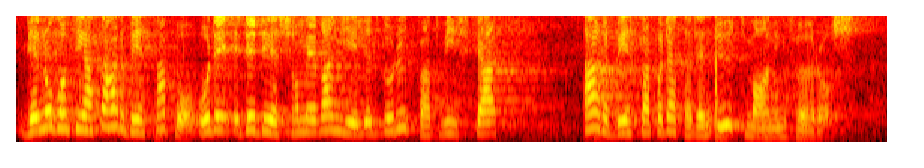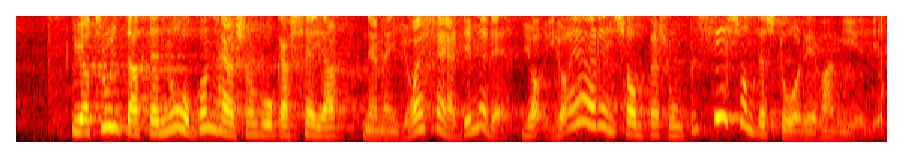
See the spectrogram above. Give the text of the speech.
det är någonting att arbeta på och det, det är det som evangeliet går ut på, att vi ska arbeta på detta, det är en utmaning för oss. Och jag tror inte att det är någon här som vågar säga, nej men jag är färdig med det, jag, jag är en sån person, precis som det står i evangeliet.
